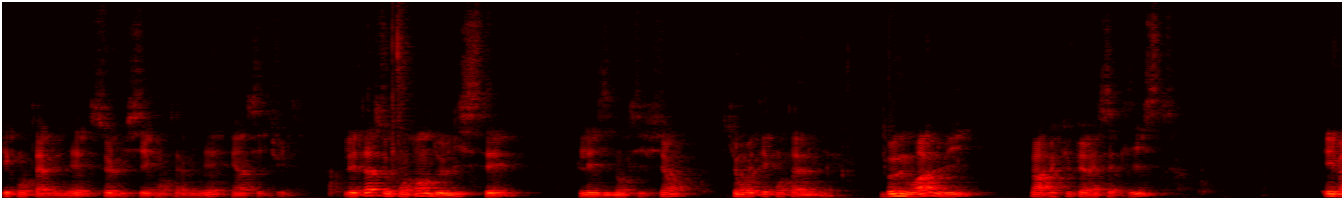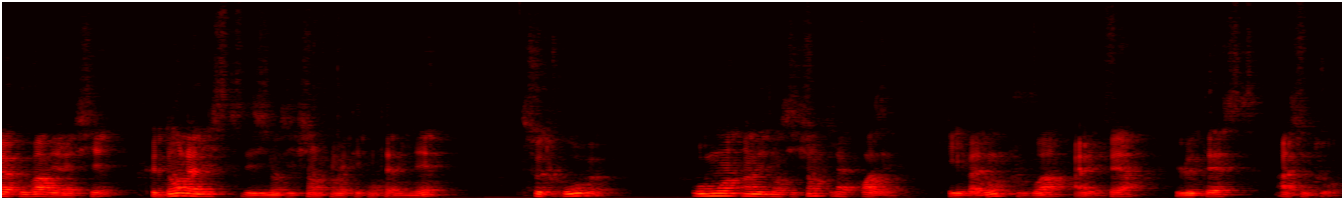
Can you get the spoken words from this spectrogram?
est contaminé, celui-ci est contaminé, et ainsi de suite. L'État se contente de lister les identifiants qui ont été contaminés. Benoît, lui, va récupérer cette liste et va pouvoir vérifier que dans la liste des identifiants qui ont été contaminés se trouve au moins un identifiant qu'il a croisé et il va donc pouvoir aller faire le test à son tour.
